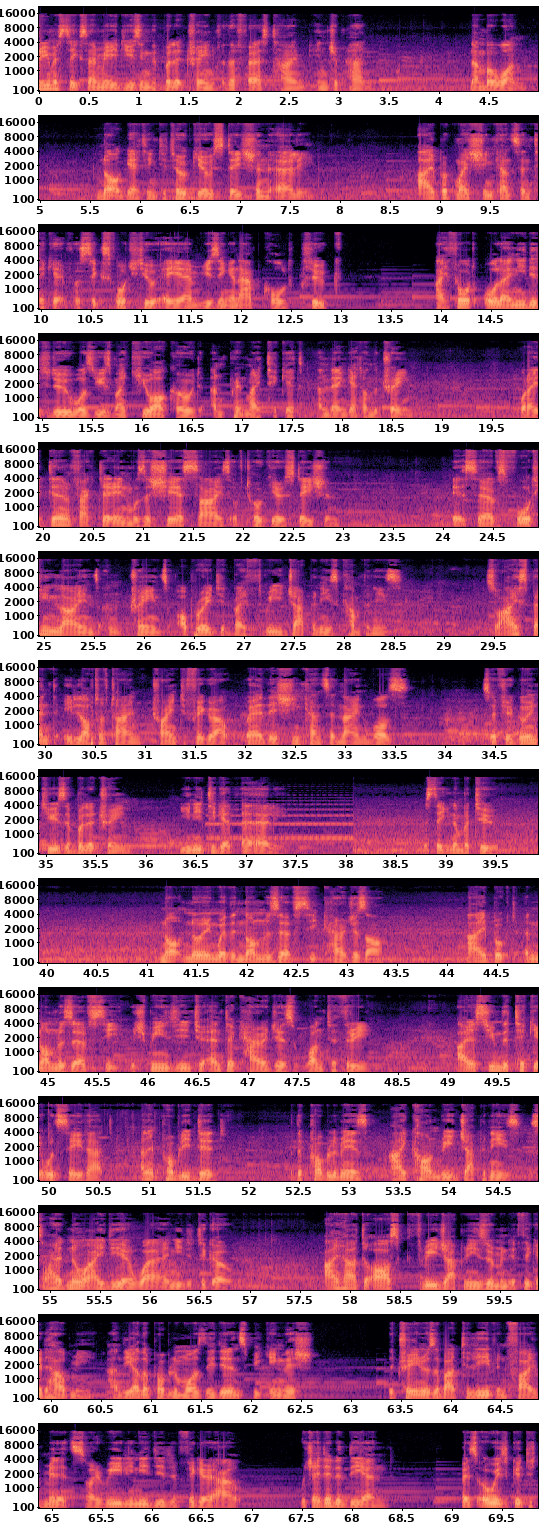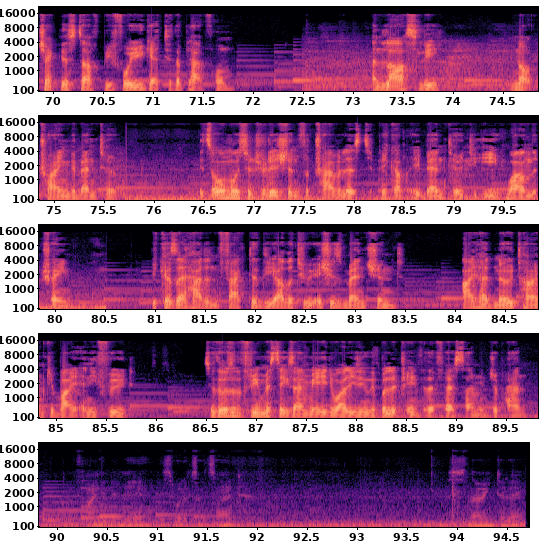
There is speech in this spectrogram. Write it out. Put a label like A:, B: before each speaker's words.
A: Three mistakes I made using the bullet train for the first time in Japan. Number 1. Not getting to Tokyo Station early. I booked my Shinkansen ticket for 6.42 am using an app called Klook. I thought all I needed to do was use my QR code and print my ticket and then get on the train. What I didn't factor in was the sheer size of Tokyo Station. It serves 14 lines and trains operated by three Japanese companies. So I spent a lot of time trying to figure out where this Shinkansen line was. So if you're going to use a bullet train, you need to get there early. Mistake number two. Not knowing where the non-reserved seat carriages are. I booked a non-reserved seat, which means you need to enter carriages 1 to 3. I assumed the ticket would say that, and it probably did. But the problem is, I can't read Japanese, so I had no idea where I needed to go. I had to ask three Japanese women if they could help me, and the other problem was they didn't speak English. The train was about to leave in 5 minutes, so I really needed to figure it out, which I did at the end. But it's always good to check this stuff before you get to the platform. And lastly, not trying the bento. It's almost a tradition for travelers to pick up a bento to eat while on the train. Because I hadn't factored the other two issues mentioned, I had no time to buy any food. So those are the three mistakes I made while using the bullet train for the first time in Japan. Finding him here. This is what it's outside. Snowing today.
